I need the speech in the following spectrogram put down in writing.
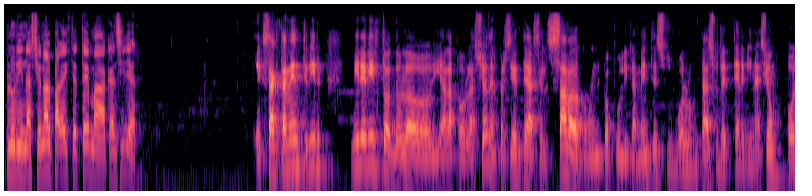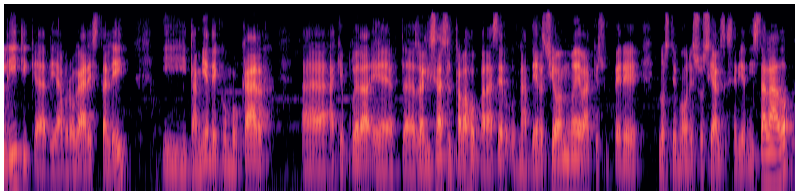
Plurinacional para este tema, canciller. Exactamente, Vir. Mire, Milton, y a la población, el presidente Arce el sábado comunicó públicamente su voluntad, su determinación política de abrogar esta ley y también de convocar a que pueda eh, realizarse el trabajo para hacer una versión nueva que supere los temores sociales que se habían instalado.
